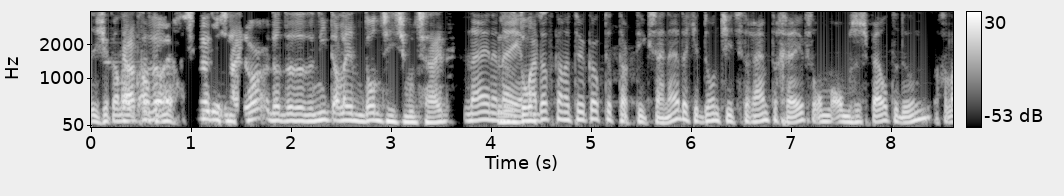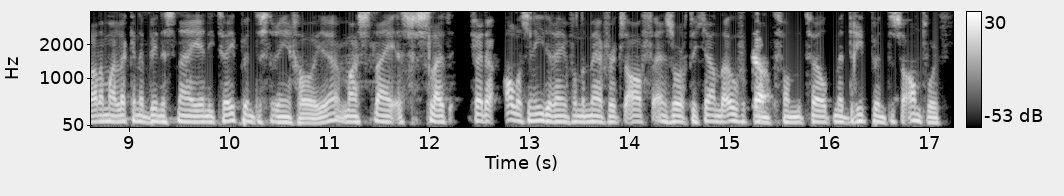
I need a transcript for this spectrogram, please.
Dus je kan Ja, ook het altijd wel sleutel zijn hoor. Dat, dat, dat het niet alleen Doncic moet zijn. Nee, nee, Dus nee. Don- Maar dat kan natuurlijk ook de tactiek zijn. Hè? Dat je Doncic de ruimte geeft om, om zijn spel te doen. Laat hem maar lekker naar binnen snijden en die twee punten erin gooien. Maar sluit verder alles en iedereen van de Mavericks af. En zorg dat je aan de overkant van het veld met drie punten zijn antwoord.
